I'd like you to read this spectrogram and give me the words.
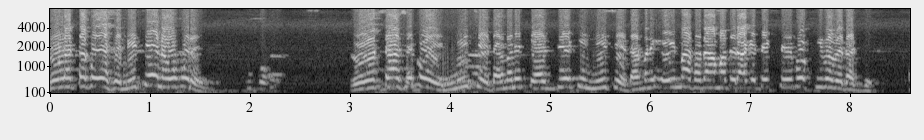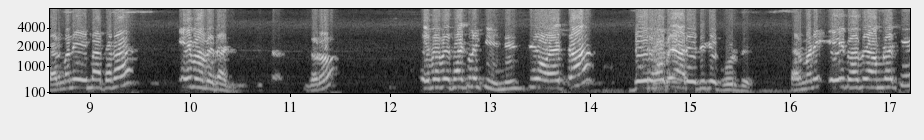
রোলারটা কই আছে? নিচে না উপরে। রোলারটা আছে কই? নিচে, তার মানে প্যাচ দিয়ে কি নিচে? তার মানে এই মাথাটা আমাদের আগে দেখতে হবে কীভাবে থাকবে। তার মানে এই মাথাটা এইভাবে থাকবে। ধরো এইভাবে থাকলে কি? নিচ দিয়ে বের হবে আর এদিকে ঘুরবে। তার মানে এইভাবে আমরা কি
